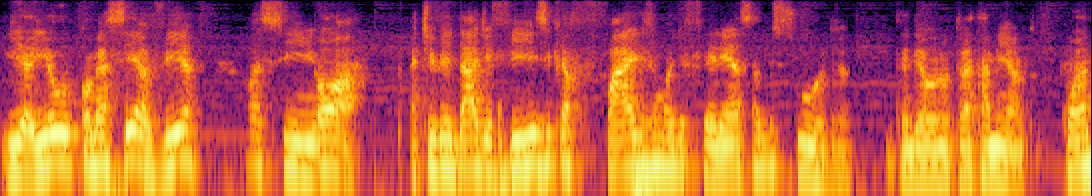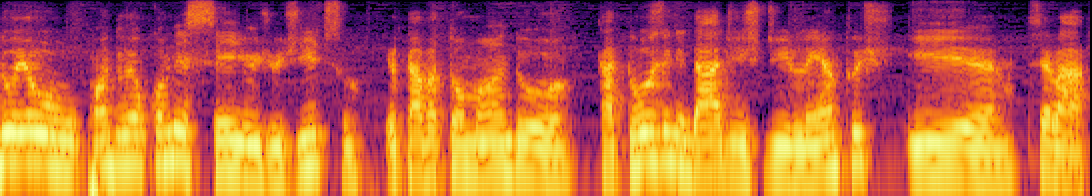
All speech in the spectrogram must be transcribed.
E aí eu comecei a ver assim, ó, atividade física faz uma diferença absurda, entendeu? No tratamento. Quando eu, quando eu comecei o jiu-jitsu, eu estava tomando 14 unidades de lentos e, sei lá,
